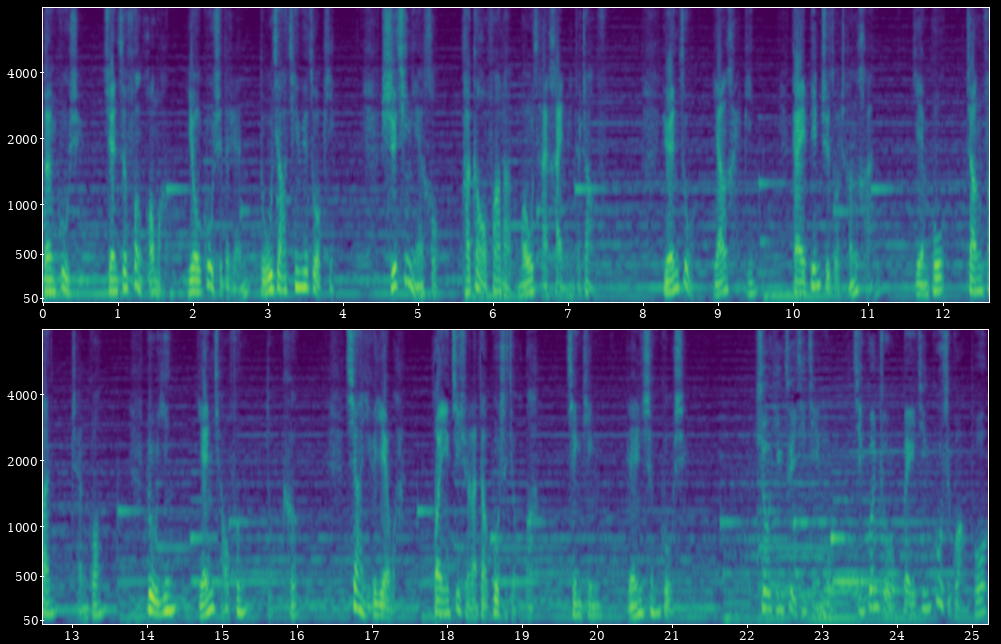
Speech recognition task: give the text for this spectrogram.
本故事选自凤凰网有故事的人独家签约作品。十七年后，她告发了谋财害命的丈夫。原作杨海滨，改编制作陈寒，演播张帆、陈光，录音严乔峰、董珂。下一个夜晚，欢迎继续来到故事酒吧，倾听人生故事。收听最新节目，请关注北京故事广播，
